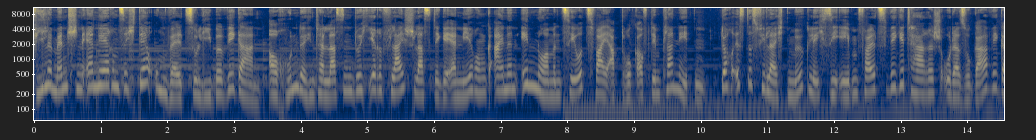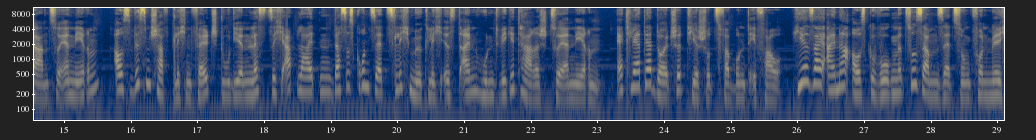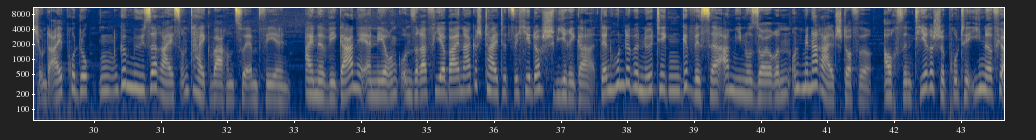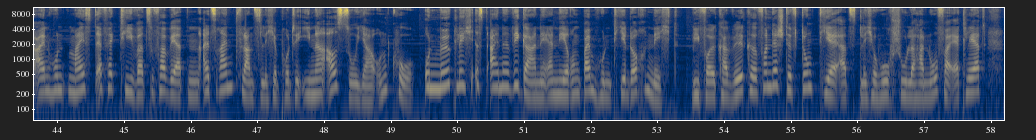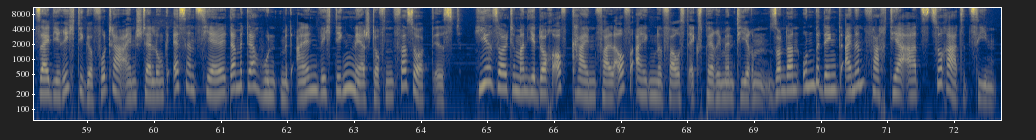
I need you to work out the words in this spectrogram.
Viele Menschen ernähren sich der Umwelt zuliebe vegan. Auch Hunde hinterlassen durch ihre fleischlastige Ernährung einen enormen CO2-Abdruck auf dem Planeten. Doch ist es vielleicht möglich, sie ebenfalls vegetarisch oder sogar vegan zu ernähren? Aus wissenschaftlichen Feldstudien lässt sich ableiten, dass es grundsätzlich möglich ist, einen Hund vegetarisch zu ernähren erklärt der Deutsche Tierschutzverbund e.V. Hier sei eine ausgewogene Zusammensetzung von Milch- und Eiprodukten, Gemüse, Reis und Teigwaren zu empfehlen. Eine vegane Ernährung unserer Vierbeiner gestaltet sich jedoch schwieriger, denn Hunde benötigen gewisse Aminosäuren und Mineralstoffe. Auch sind tierische Proteine für einen Hund meist effektiver zu verwerten als rein pflanzliche Proteine aus Soja und Co. Unmöglich ist eine vegane Ernährung beim Hund jedoch nicht. Wie Volker Wilke von der Stiftung Tierärztliche Hochschule Hannover erklärt, sei die richtige Futtereinstellung essentiell, damit der Hund mit allen wichtigen Nährstoffen versorgt ist. Hier sollte man jedoch auf keinen Fall auf eigene Faust experimentieren, sondern unbedingt einen Fachtierarzt zu Rate ziehen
